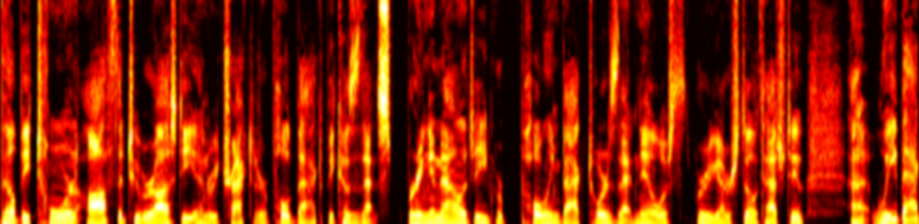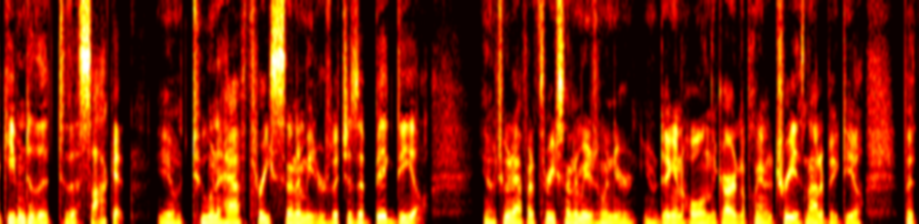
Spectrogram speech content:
they'll be torn off the tuberosity and retracted or pulled back because of that spring analogy. We're pulling back towards that nail where you are still attached to, uh, way back even to the to the socket. You know, two and a half, three centimeters, which is a big deal. You know, two and a half or three centimeters when you're you know digging a hole in the garden to plant a tree is not a big deal, but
